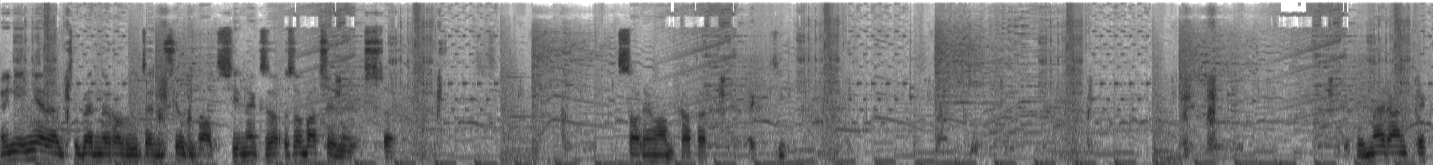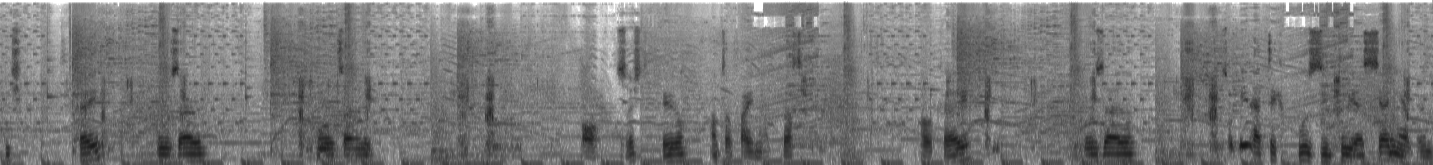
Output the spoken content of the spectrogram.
nie, nie wiem, czy będę robił ten siódmy odcinek. Z- zobaczymy jeszcze. Sorry, mam katar. Taki. Bumerang jakiś. Okej. Puzzle. Puzzle. O, coś takiego. No to fajne akurat. Okej. Puzzle. Co ile tych puzli tu jest? Ja nie wiem.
